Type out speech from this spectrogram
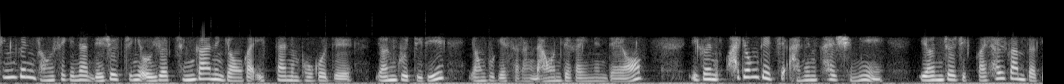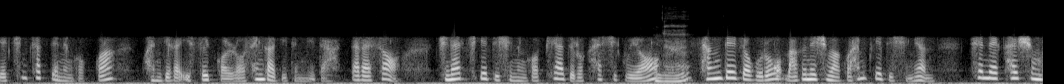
심근경색이나 뇌졸중이 오히려 증가하는 경우가 있다는 보고들, 연구들이 영국에서랑 나온 데가 있는데요. 이건 활용되지 않은 칼슘이 연조직과 혈관벽에 침착되는 것과 관계가 있을 걸로 생각이 듭니다. 따라서 지나치게 드시는 거 피하도록 하시고요. 네. 상대적으로 마그네슘하고 함께 드시면 체내 칼슘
